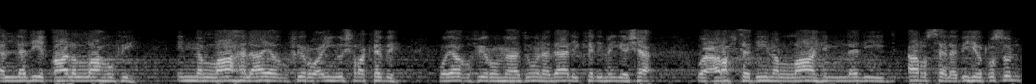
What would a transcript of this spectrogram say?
الذي قال الله فيه إن الله لا يغفر أن يشرك به ويغفر ما دون ذلك لمن يشاء. وعرفت دين الله الذي أرسل به الرسل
